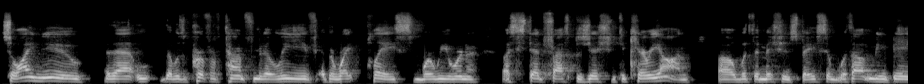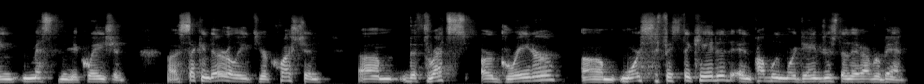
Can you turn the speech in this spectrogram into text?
So I knew that that was a perfect time for me to leave at the right place where we were in a, a steadfast position to carry on uh, with the mission space and without me being missed in the equation. Uh, secondarily, to your question, um, the threats are greater, um, more sophisticated, and probably more dangerous than they've ever been.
